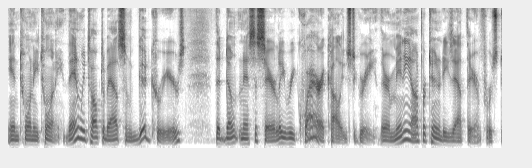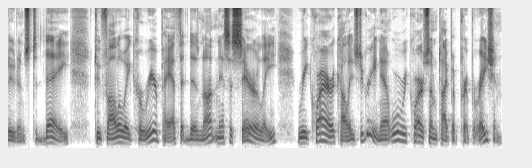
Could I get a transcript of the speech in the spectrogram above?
in 2020. Then we talked about some good careers that don't necessarily require a college degree. There are many opportunities out there for students today to follow a career path that does not necessarily require a college degree. Now, it will require some type of preparation,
